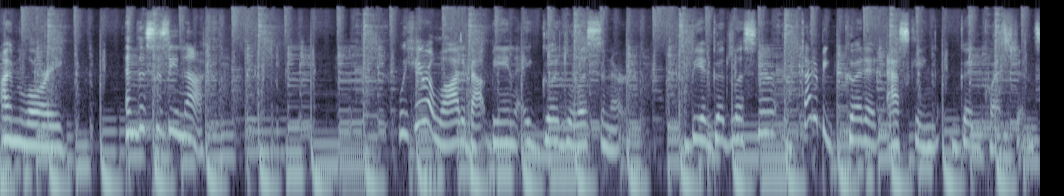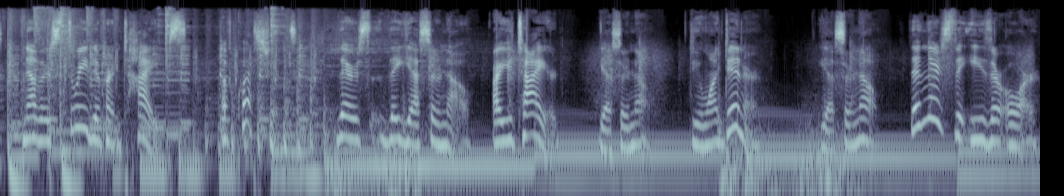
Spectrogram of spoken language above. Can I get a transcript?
I'm Lori, and this is enough. We hear a lot about being a good listener. To be a good listener, we've got to be good at asking good questions. Now, there's three different types of questions. There's the yes or no. Are you tired? Yes or no. Do you want dinner? Yes or no. Then there's the either or.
